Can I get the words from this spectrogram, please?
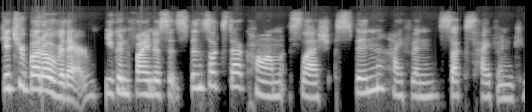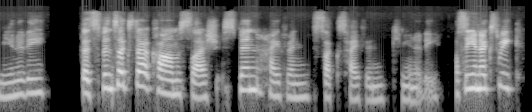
get your butt over there. You can find us at spinsucks.com slash spin hyphen sucks hyphen community. That's spinsucks.com slash spin hyphen sucks hyphen community. I'll see you next week.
